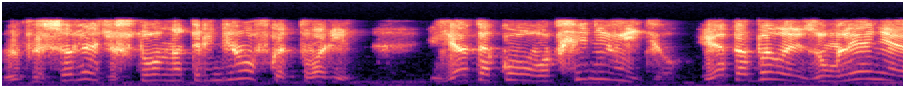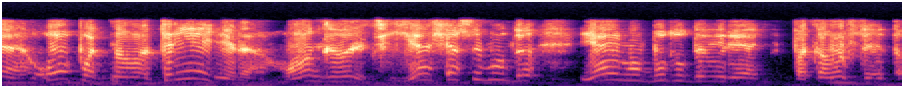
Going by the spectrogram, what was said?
Вы представляете, что он на тренировках творит? Я такого вообще не видел. И это было изумление опытного тренера. Он говорит, я сейчас ему, я ему буду доверять, потому что это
